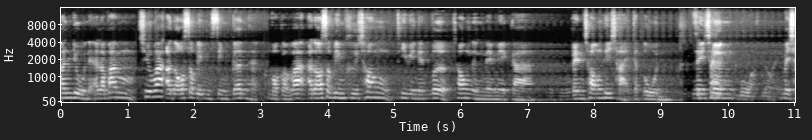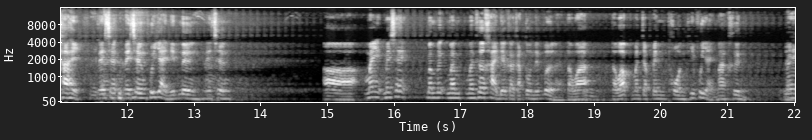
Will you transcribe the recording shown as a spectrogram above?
มันอยู่ในอัลบั้มชื่อว่า Adult Swim Single ฮะบอกก่อนว่า Adult Swim คือช่องทีวี network ช่องหนึ่งในอเมริกา เป็นช่องที่ฉายการ์ตูน ในเชิงบวกหน่อย ไม่ใช่ในเชิงในเชิงผู้ใหญ่นิดนึง ในเชิงอ่าไม่ไม่ใช่มันเป็นมันมันเครือข่ายเดียวกับ Cartoon Network อะแต่ว่า แต่ว่ามันจะเป็นโทนที่ผู้ใหญ่มากขึ้น ไม่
